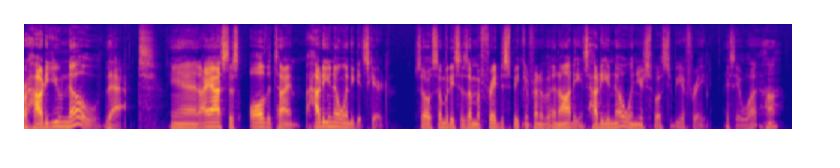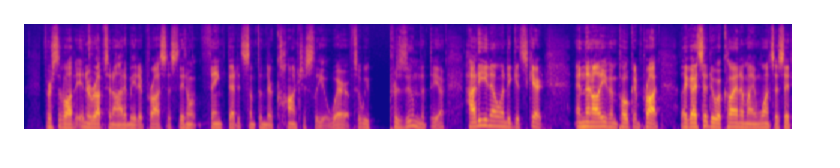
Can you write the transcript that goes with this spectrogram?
or how do you know that? And I ask this all the time. How do you know when to get scared? So somebody says, I'm afraid to speak in front of an audience. How do you know when you're supposed to be afraid? They say, What? Huh? First of all, it interrupts an automated process. They don't think that it's something they're consciously aware of. So we presume that they are. How do you know when to get scared? And then I'll even poke and prod. Like I said to a client of mine once, I said,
